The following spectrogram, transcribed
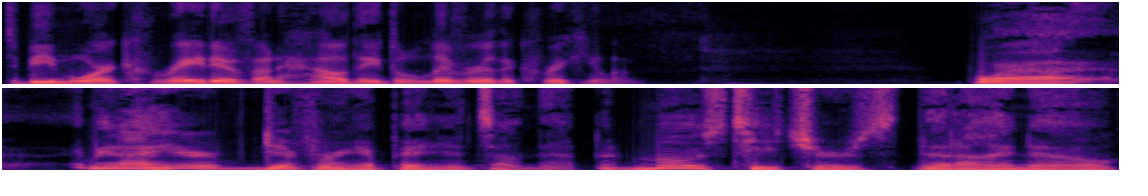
to be more creative on how they deliver the curriculum. Well, I mean, I hear differing opinions on that, but most teachers that I know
